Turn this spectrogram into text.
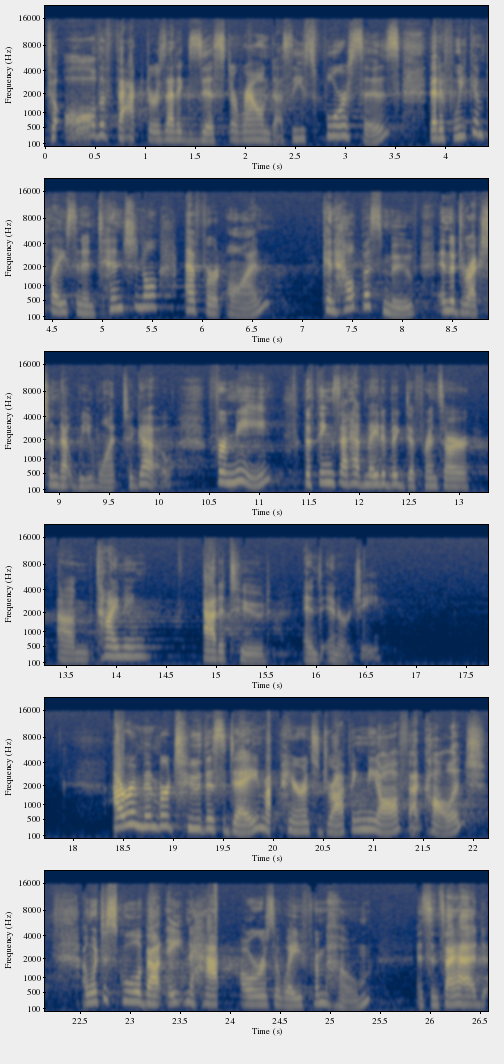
to all the factors that exist around us? These forces that, if we can place an intentional effort on, can help us move in the direction that we want to go. For me, the things that have made a big difference are um, timing, attitude, and energy. I remember to this day my parents dropping me off at college. I went to school about eight and a half hours away from home. And since I had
